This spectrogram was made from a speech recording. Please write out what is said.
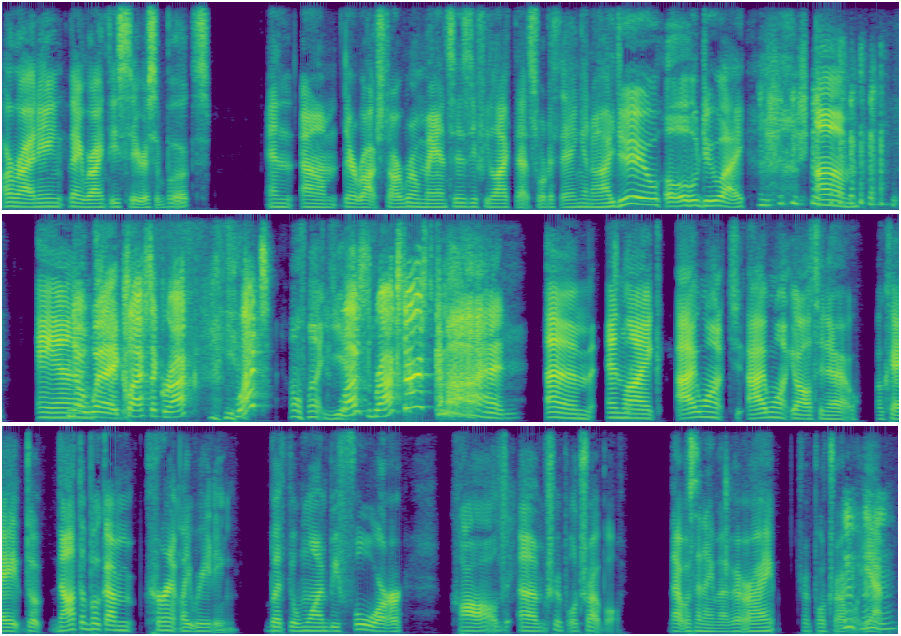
are writing. They write these series of books, and um, they're rock star romances. If you like that sort of thing, and I do. Oh, do I? Um, And no way. Classic rock. Yeah. What? yeah. Loves rock stars? Come on. Um, and like I want to, I want y'all to know, okay, the not the book I'm currently reading, but the one before called um Triple Trouble. That was the name of it, right? Triple Trouble. Yeah. Mhm.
